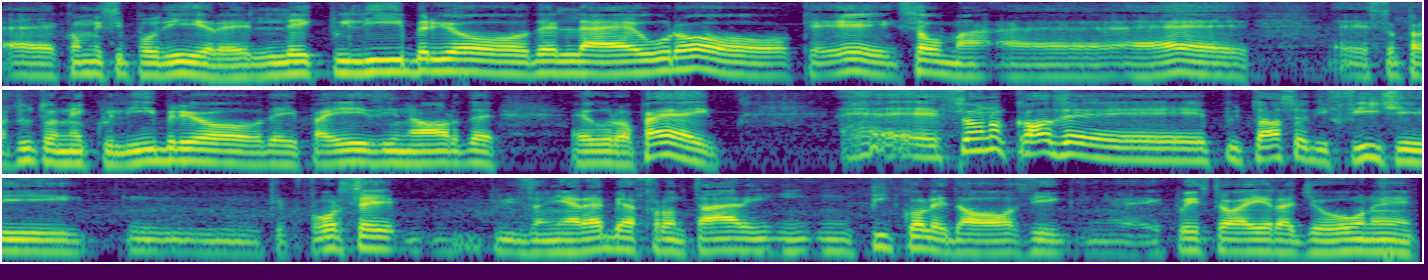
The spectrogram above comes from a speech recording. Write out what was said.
eh, come si può dire, l'equilibrio dell'euro che insomma eh, è, è soprattutto un equilibrio dei paesi nord europei. Eh, sono cose piuttosto difficili che forse bisognerebbe affrontare in, in piccole dosi e eh, questo hai ragione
